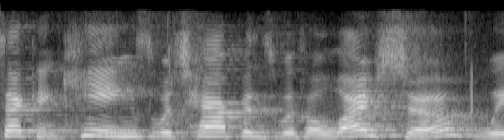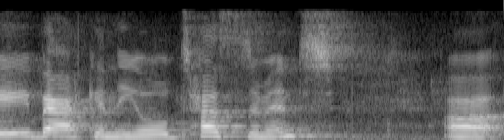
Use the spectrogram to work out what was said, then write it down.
2 Kings, which happens with Elisha way back in the Old Testament, uh,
